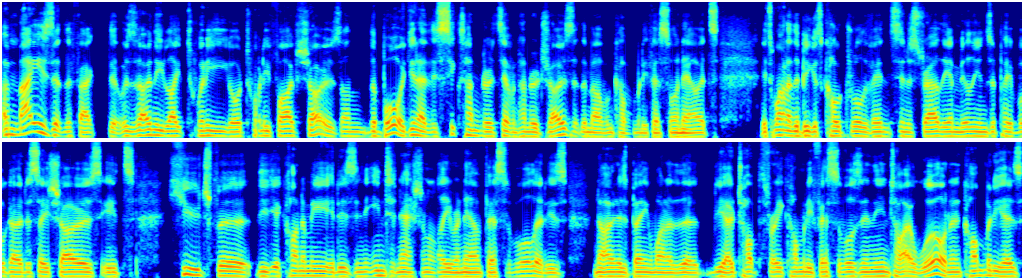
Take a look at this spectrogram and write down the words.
amazed at the fact that it was only like 20 or 25 shows on the board. You know, there's 600, 700 shows at the Melbourne Comedy Festival now. It's it's one of the biggest cultural events in Australia. Millions of people go to see shows. It's huge for the economy. It is an internationally renowned festival. It is known as being one of the you know top three comedy festivals in the entire world. And comedy has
